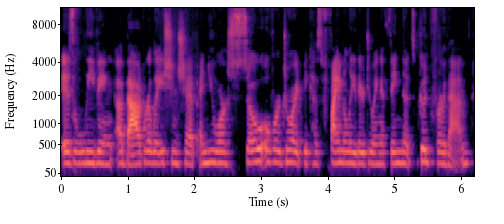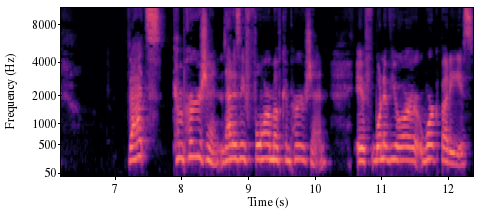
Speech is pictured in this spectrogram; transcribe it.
is leaving a bad relationship and you are so overjoyed because finally they're doing a thing that's good for them that's compersion. That is a form of compersion. If one of your work buddies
